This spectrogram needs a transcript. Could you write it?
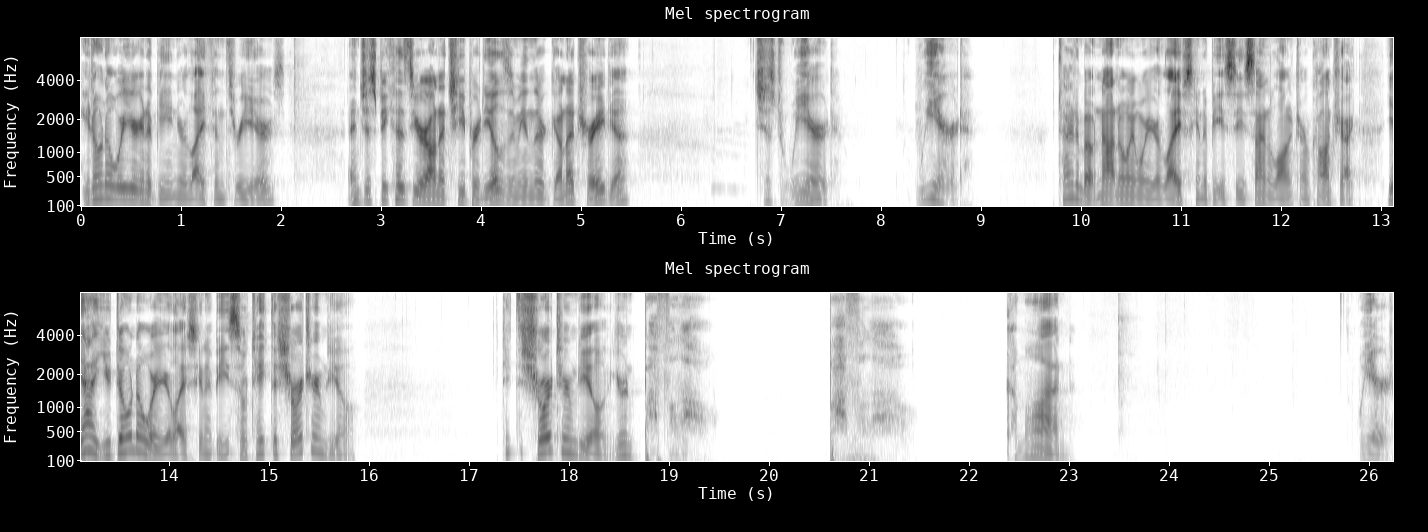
You don't know where you're going to be in your life in three years. And just because you're on a cheaper deal doesn't mean they're going to trade you. Just weird. Weird. Talking about not knowing where your life's going to be, so you sign a long term contract. Yeah, you don't know where your life's going to be, so take the short term deal. Take the short term deal. You're in Buffalo. Buffalo. Come on weird.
